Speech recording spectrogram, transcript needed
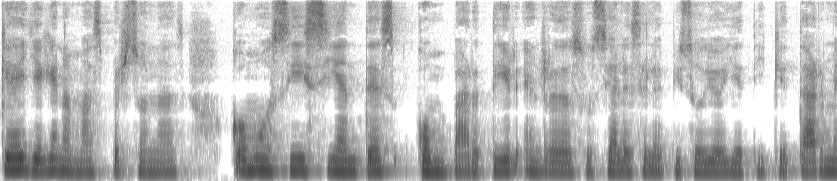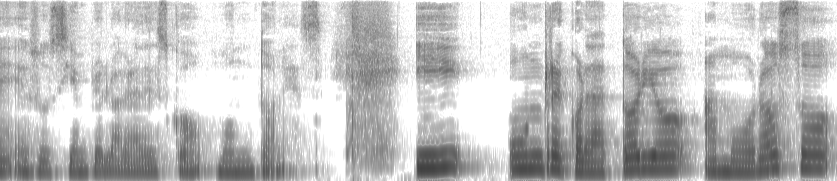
que lleguen a más personas, como si sientes compartir en redes sociales el episodio y etiquetarme, eso siempre lo agradezco montones. Y un recordatorio amoroso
